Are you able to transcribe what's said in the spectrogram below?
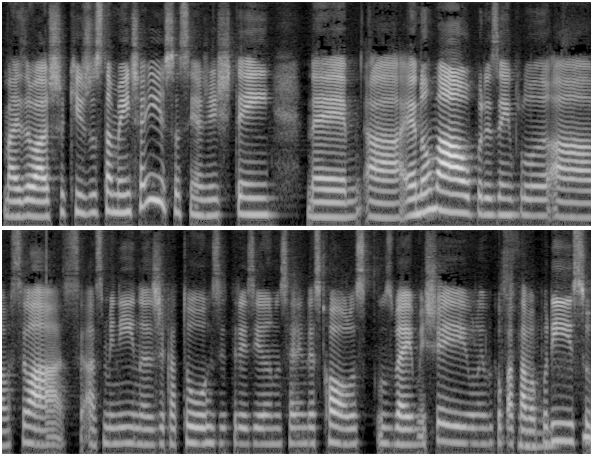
Mas eu acho que justamente é isso, assim, a gente tem, né, a, é normal, por exemplo, a, sei lá, as meninas de 14, 13 anos saírem da escola, os- os velhos mexer, eu lembro que eu passava Sim. por isso,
